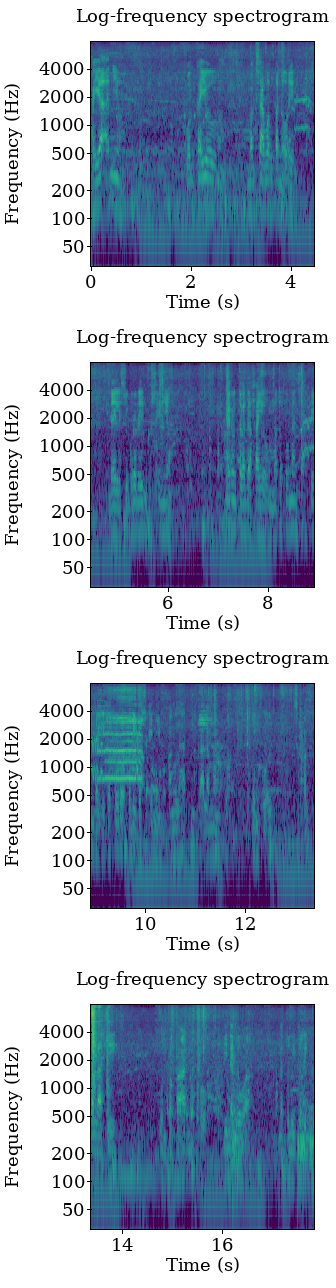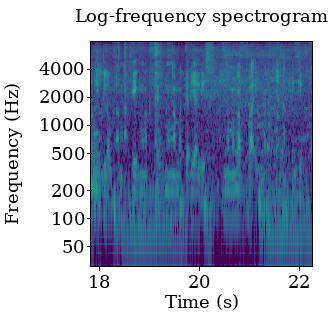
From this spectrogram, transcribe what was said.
hayaan niyo huwag kayong magsawang panoorin. Dahil siguraduhin ko sa inyo meron talaga kayong matutunan sa akin. Dahil ituturo ko dito sa inyo ang lahat ng kaalaman ko tungkol sa pagpalahi kung paano ko ginagawa na tuloy-tuloy kong itlog ang aking mga, materialis ng mga babae. Yan lang. Thank you po.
